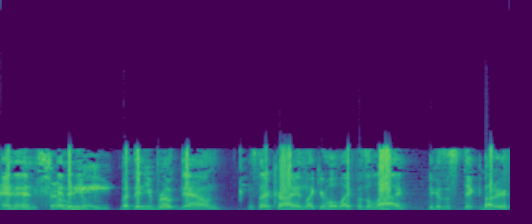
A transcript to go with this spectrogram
And then, so and then you, but then you broke down and started crying like your whole life was a lie because of stick butter.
